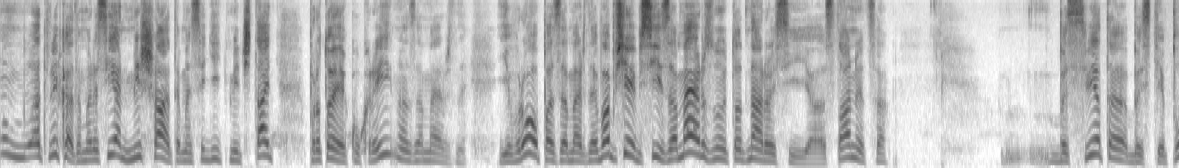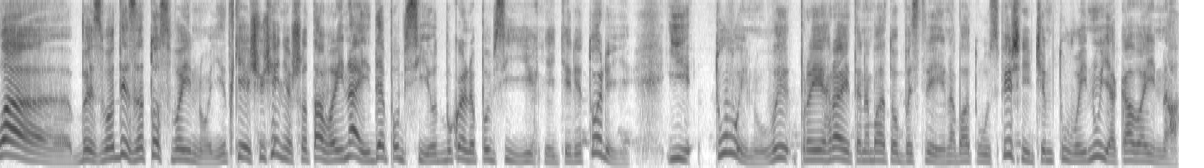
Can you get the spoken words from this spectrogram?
ну, відвлікатиме росіян, мішатиме сидіть мечтати про те, як Україна замерзне, Європа замерзне. Взагалі всі замерзнуть, одна Росія останеться без світа, без тепла, без води, зато з війною. І таке відчуття, що та війна йде по всій, от буквально по всій їхній території. І ту війну ви проіграєте набагато швидше, набагато успішніше, ніж ту війну, яка війна.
